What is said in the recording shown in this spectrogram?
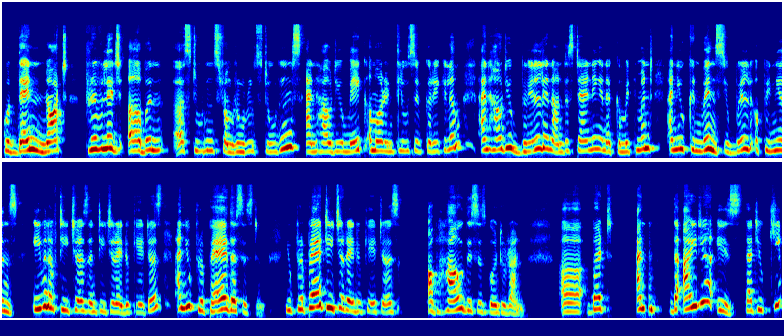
could then not privilege urban uh, students from rural students. And how do you make a more inclusive curriculum? And how do you build an understanding and a commitment? And you convince you build opinions even of teachers and teacher educators and you prepare the system. You prepare teacher educators of how this is going to run. Uh, but and the idea is that you keep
